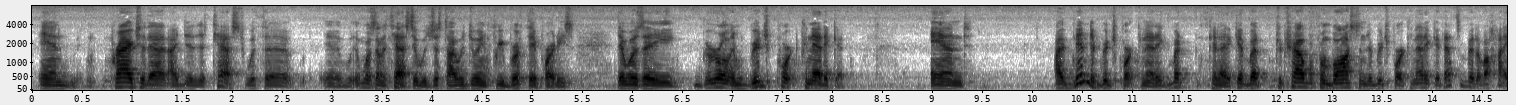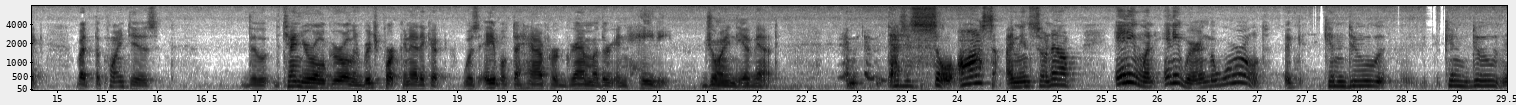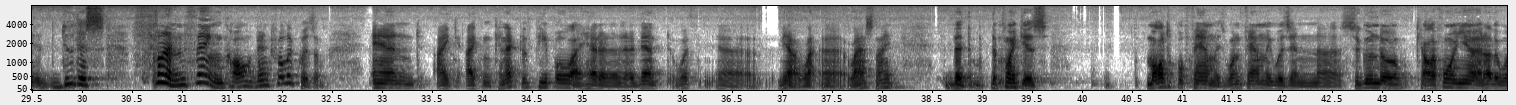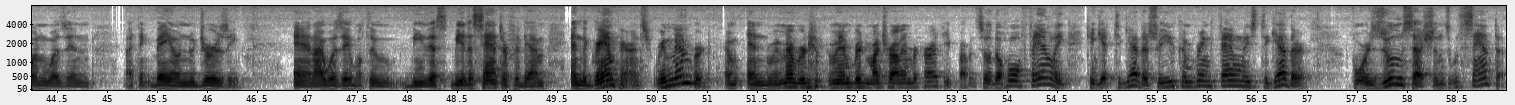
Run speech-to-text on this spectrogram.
and prior to that, I did a test with a. It wasn't a test; it was just I was doing free birthday parties. There was a girl in Bridgeport, Connecticut, and I've been to Bridgeport, Connecticut, but Connecticut, but to travel from Boston to Bridgeport, Connecticut, that's a bit of a hike. But the point is, the ten-year-old girl in Bridgeport, Connecticut, was able to have her grandmother in Haiti join the event, and that is so awesome. I mean, so now anyone, anywhere in the world uh, can do can do do this fun thing called ventriloquism. And I, I can connect with people. I had an event with, uh, yeah, uh, last night. But the, the point is, multiple families. One family was in uh, Segundo, California. Another one was in, I think, Bayonne, New Jersey. And I was able to be this, be the Santa for them. And the grandparents remembered and, and remembered, remembered my Charlie McCarthy puppet. So the whole family can get together. So you can bring families together for Zoom sessions with Santa,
